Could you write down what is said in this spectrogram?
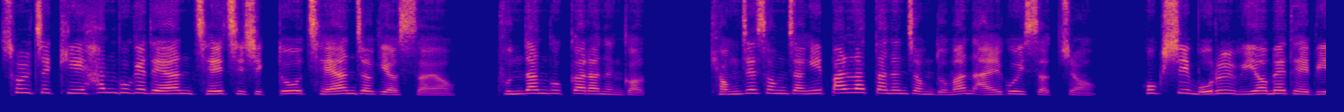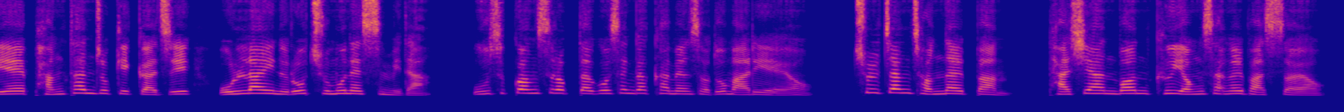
솔직히 한국에 대한 제 지식도 제한적이었어요. 분단국가라는 것, 경제 성장이 빨랐다는 정도만 알고 있었죠. 혹시 모를 위험에 대비해 방탄조끼까지 온라인으로 주문했습니다. 우스꽝스럽다고 생각하면서도 말이에요. 출장 전날 밤 다시 한번 그 영상을 봤어요.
